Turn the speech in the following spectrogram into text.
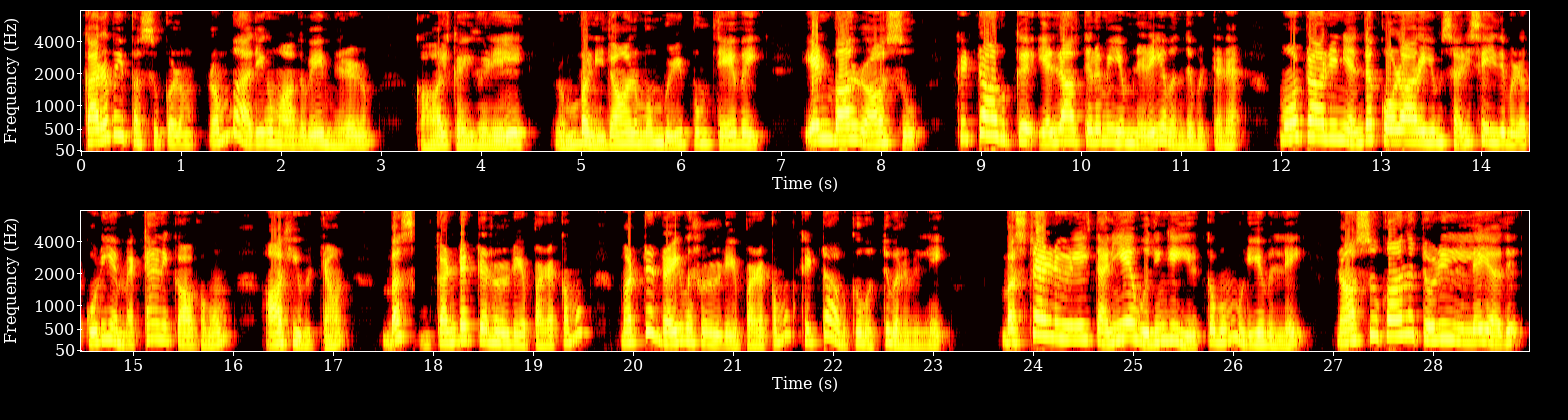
கறவை பசுக்களும் ரொம்ப அதிகமாகவே மிரளும். கால் கைகளில் ரொம்ப நிதானமும் விழிப்பும் தேவை. என்பார் ராசு. கிட்டாவுக்கு எல்லா திறமையும் நிறைய வந்துவிட்டன. மோட்டாரின் எந்த கோளாறையும் சரி செய்துவிடக்கூடிய மெக்கானிக்காகவும் ஆகிவிட்டான். பஸ் கண்டக்டர்களுடைய பழக்கமும் மற்ற டிரைவர்களுடைய பழக்கமும் கிட்டாவுக்கு ஒத்து வரவில்லை. பஸ் ஸ்டாண்டுகளில் தனியே ஒதுங்கி இருக்கவும் முடியவில்லை. நாசுக்கான தொழில் இல்லை அது.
